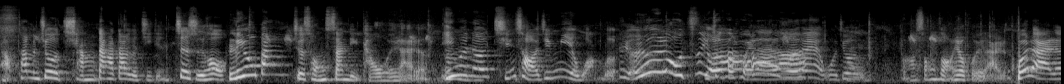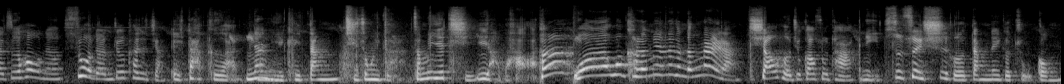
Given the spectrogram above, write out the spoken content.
哈。他们就强大到一个极点。这时候刘邦就从山里逃回来了，因为呢秦朝已经灭亡了，哎呦，我自由了，回来了，对，我就。啊，爽爽又回来了。回来了之后呢，所有的人就开始讲：“哎，大哥啊，那你也可以当其中一个，啊，咱们也起义好不好啊？”啊，我我可能没有那个能耐啦。萧何就告诉他：“你是最适合当那个主公。”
